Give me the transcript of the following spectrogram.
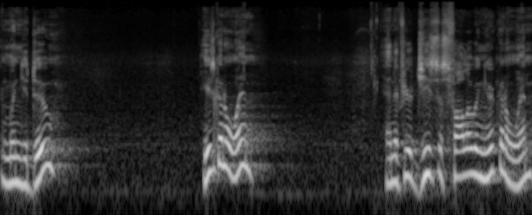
And when you do, he's going to win. And if you're Jesus following, you're going to win.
